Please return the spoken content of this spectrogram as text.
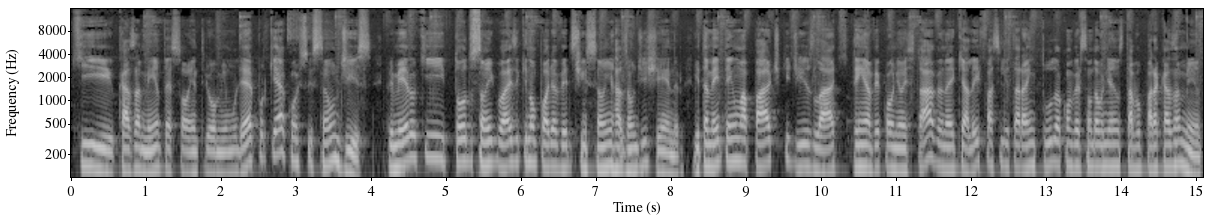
que o casamento é só entre homem e mulher porque a Constituição diz Primeiro que todos são iguais e que não pode haver distinção em razão de gênero. E também tem uma parte que diz lá que tem a ver com a união estável, né, que a lei facilitará em tudo a conversão da união estável para casamento.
